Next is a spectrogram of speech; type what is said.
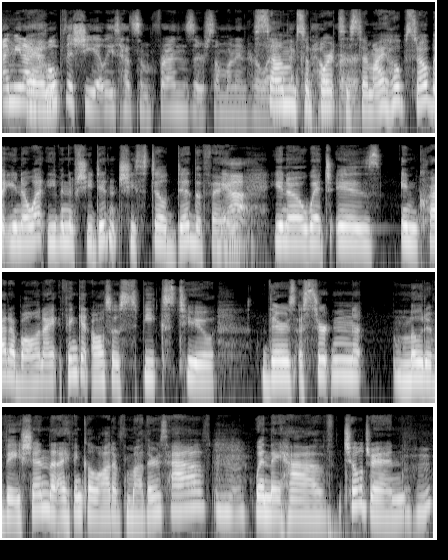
I mean, I hope that she at least had some friends or someone in her life. some support help her. system i hope so but you know what even if she didn't she still did the thing Yeah. you know which is incredible and i think it also speaks to there's a certain motivation that i think a lot of mothers have Mm-hmm. when they have children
